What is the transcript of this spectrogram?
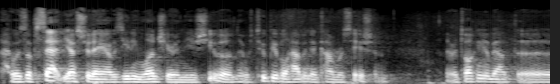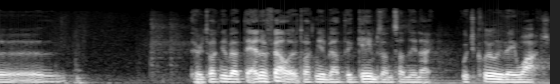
I was upset yesterday. I was eating lunch here in the yeshiva, and there were two people having a conversation. They were talking about the. They were talking about the NFL. They were talking about the games on Sunday night, which clearly they watched.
